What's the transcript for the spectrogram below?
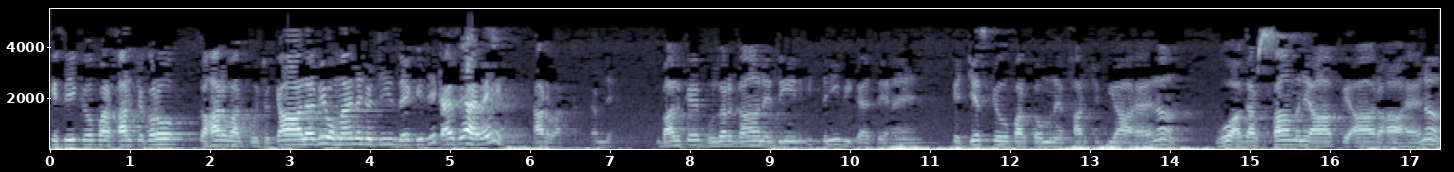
کسی کے اوپر خرچ کرو تو ہر وقت پوچھو، کیا حال ہے بھی وہ میں نے جو چیز دیکھی تھی، کیسے ہے بھائی؟ ہر وقت، سمجھے؟ بلکہ بزرگان دین اتنی بھی کہتے ہیں کہ جس کے اوپر تم نے خرچ کیا ہے نا، وہ اگر سامنے آپ کے آ رہا ہے نا،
